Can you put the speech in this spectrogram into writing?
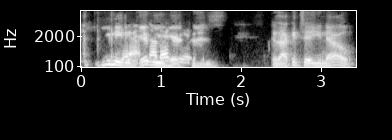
you need yeah, it everywhere because because I can tell you now,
